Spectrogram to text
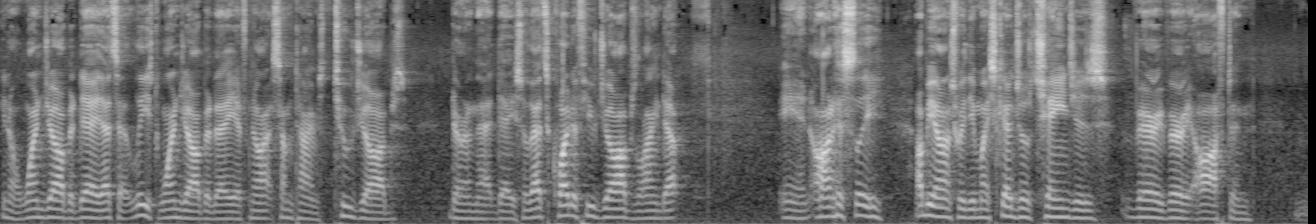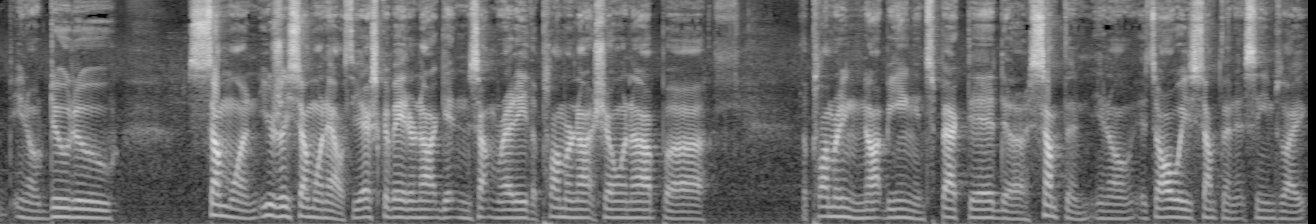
you know, one job a day. That's at least one job a day, if not sometimes two jobs during that day. So that's quite a few jobs lined up. And honestly, I'll be honest with you, my schedule changes very, very often, you know, due to someone, usually someone else, the excavator not getting something ready, the plumber not showing up, uh, the plumbing not being inspected, uh, something, you know, it's always something, it seems like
